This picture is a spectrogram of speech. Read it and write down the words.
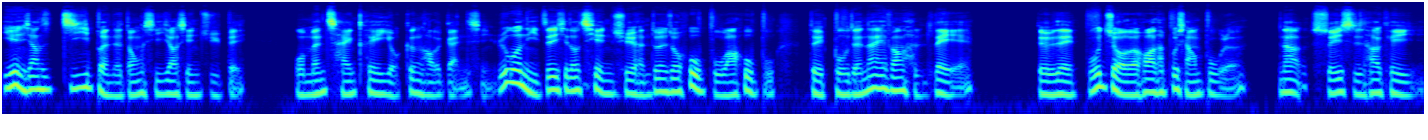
有点像是基本的东西要先具备，我们才可以有更好的感情。如果你这些都欠缺，很多人说互补啊，互补，对，补的那一方很累，诶，对不对？补久的话，他不想补了，那随时他可以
